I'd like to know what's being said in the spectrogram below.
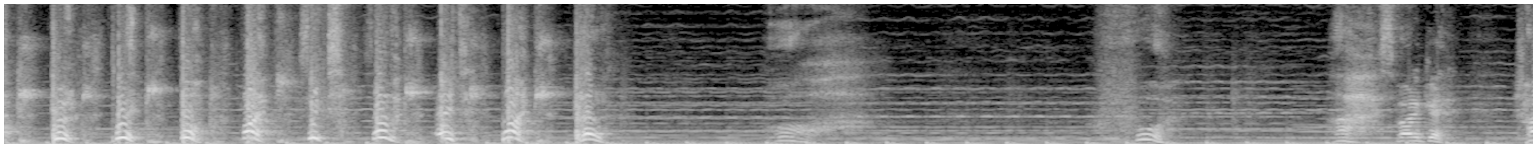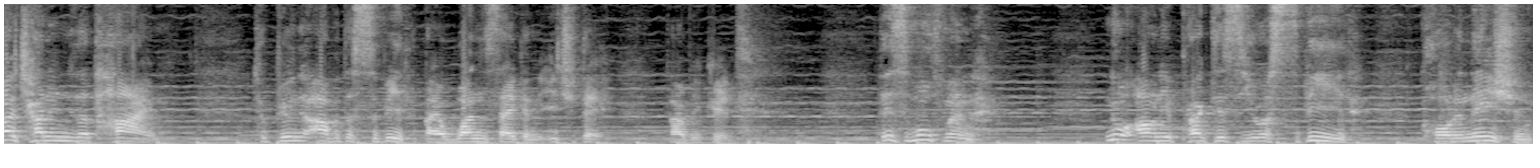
one, two, three, four, five, six, seven, eight, nine, ten. Whew. Ah, it's very good. Try challenging the time to build up the speed by one second each day. That'll be good. This movement not only practice your speed, coordination,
